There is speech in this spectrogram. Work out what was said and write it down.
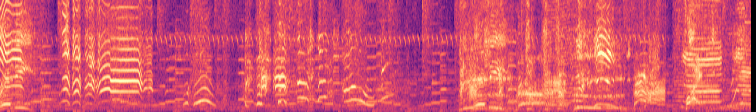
Ready? Ready? Fight!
